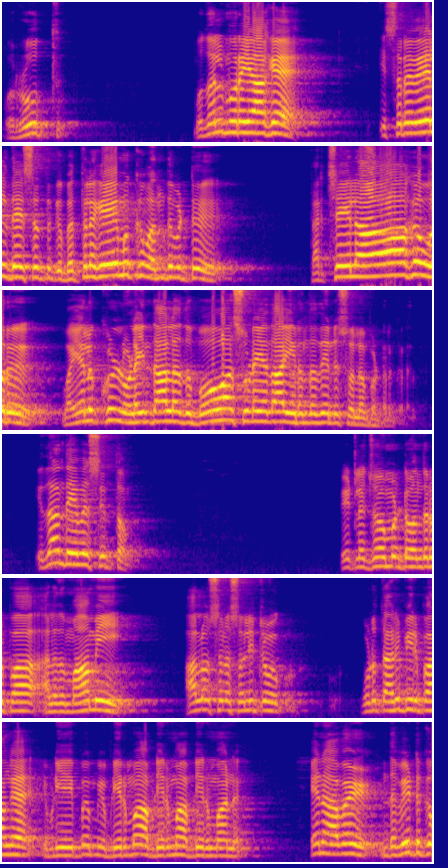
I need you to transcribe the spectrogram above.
ரூத் முதல் முறையாக இஸ்ரவேல் தேசத்துக்கு பெத்லகேமுக்கு வந்துவிட்டு தற்செயலாக ஒரு வயலுக்குள் நுழைந்தால் அது போவாசுடையதாக இருந்தது என்று சொல்லப்பட்டிருக்கிறது. இதுதான் தேவ சித்தம். வீட்டில் ஜோமெண்ட் வந்திருப்பா அல்லது மாமி ஆலோசனை சொல்லிட்டு கொடுத்து அனுப்பியிருப்பாங்க. இப்படி இப்போ இப்படி இருமா அப்படி இருமா அப்படி இருமான்னு. ஏன்னா அவள் இந்த வீட்டுக்கு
